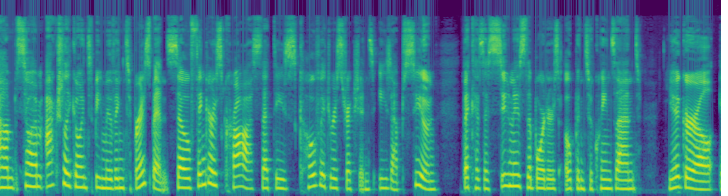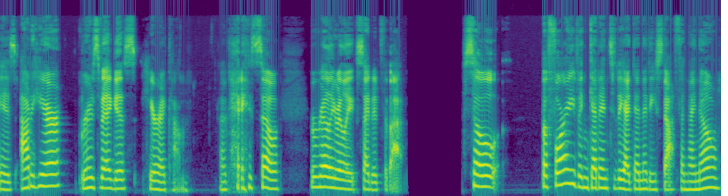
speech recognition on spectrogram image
Um, so I'm actually going to be moving to Brisbane. So fingers crossed that these COVID restrictions ease up soon, because as soon as the borders open to Queensland, your girl is out of here. Bris Vegas, here I come. Okay, so really, really excited for that. So before I even get into the identity stuff, and I know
